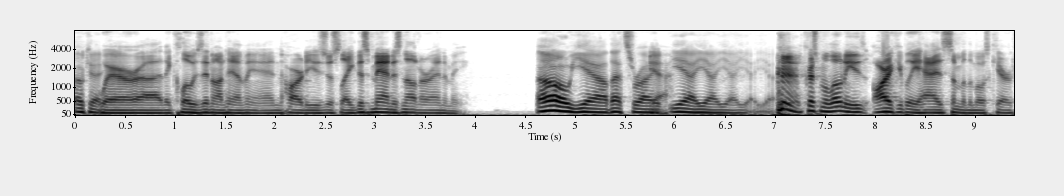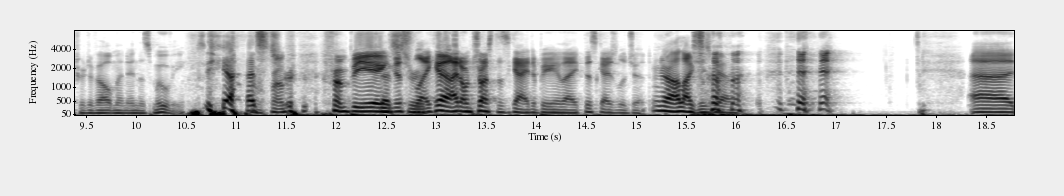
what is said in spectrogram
Okay. where uh, they close in on him, and Hardy is just like, "This man is not our enemy." Oh yeah, that's right. Yeah. Yeah, yeah, yeah, yeah, yeah. Chris Meloni is, arguably has some of the most character development in this movie. yeah, that's from, true. From being That's just true. like, "Eh, I don't trust this guy, to being like, this guy's legit. No, I like this guy. uh,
